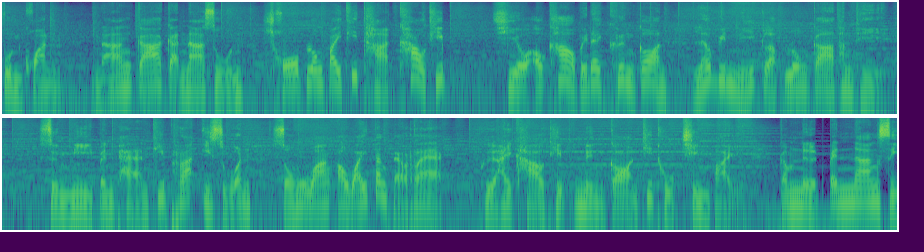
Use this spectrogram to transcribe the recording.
ฝุ่นควัน นางกากะนาศูนย์โฉบลงไปที่ถาดข้าวทิพย์เชียวเอาข้าวไปได้ครึ่งก้อน แล้วบินหนีกลับลงกาทันที ซึ่งนี่เป็นแผนที่พระอิศวรทรงวางเอาไว้ตั้งแต่แรก เพื่อให้ข้าวทิพย์หนึ่งก้อนที่ถูกชิงไปกำเนิดเป็นนางสี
